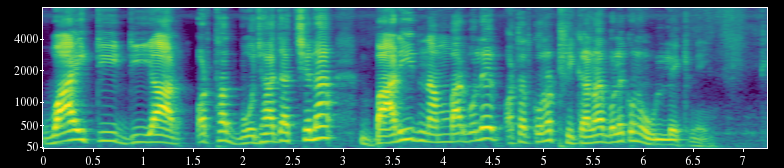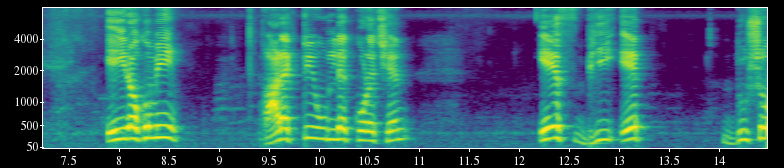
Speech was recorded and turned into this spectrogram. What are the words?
ওয়াইটিডিআর অর্থাৎ বোঝা যাচ্ছে না বাড়ির নাম্বার বলে, অর্থাৎ কোনো ঠিকানা বলে কোনো উল্লেখ নেই। এই রকমই আরেকটি উল্লেখ করেছেন এস ভি এফ দুশো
